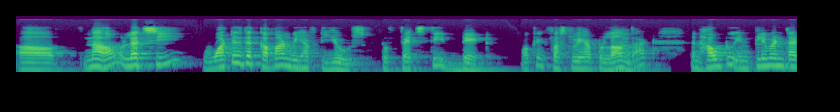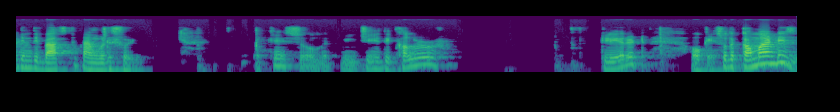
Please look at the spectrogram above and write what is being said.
Uh, now let's see what is the command we have to use to fetch the date? Okay first we have to learn that. Then how to implement that in the batch script i'm going to show you. Okay so let me change the color. Clear it. Okay so the command is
